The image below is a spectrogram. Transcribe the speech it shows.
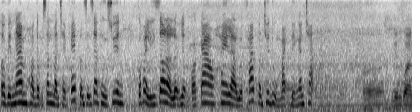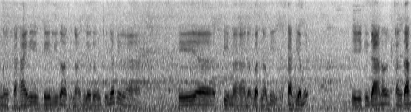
Ở Việt Nam, hoạt động săn bắn trái phép vẫn diễn ra thường xuyên. Có phải lý do là lợi nhuận quá cao hay là luật pháp vẫn chưa đủ mạnh để ngăn chặn? Có liên quan cả hai cái, cái lý do chị nói thì đều đúng. Thứ nhất là cái ờ, khi mà động vật nó bị khan hiếm ấy thì cái giá nó càng tăng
